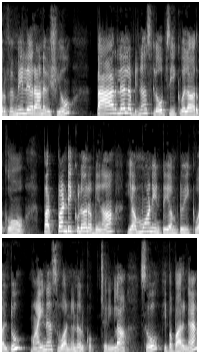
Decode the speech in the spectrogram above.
ஒரு ஃபெமிலியரான விஷயம் பேரலல் அப்படின்னா ஸ்லோப்ஸ் ஈக்குவலாக இருக்கும். பர்பண்டிகுலர் அப்படின்னா M one into M two equal to minus ஒன்னு இருக்கும். சரிங்களா? ஸோ இப்போ பாருங்கள்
